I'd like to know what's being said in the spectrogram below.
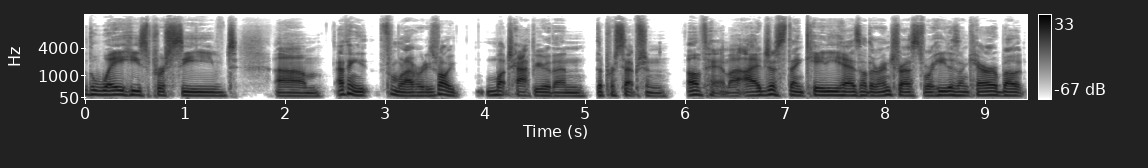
the way he's perceived, um, I think from what I've heard, he's probably much happier than the perception of him. I, I just think KD has other interests where he doesn't care about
